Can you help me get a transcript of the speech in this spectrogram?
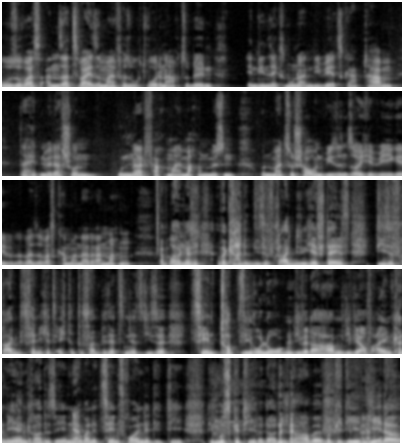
wo sowas ansatzweise mal versucht wurde nachzubilden. In den sechs Monaten, die wir jetzt gehabt haben, da hätten wir das schon hundertfach mal machen müssen und mal zu schauen, wie sind solche Wege, also was kann man da dran machen. Aber, aber, aber gerade diese Fragen, die du hier stellst, diese Fragen, das fände ich jetzt echt interessant. Wir setzen jetzt diese zehn Top-Virologen, die wir da haben, die wir auf allen Kanälen gerade sehen, Ja. nur meine zehn Freunde, die, die, die Musketiere da, die ich da habe, wirklich, die in jeder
